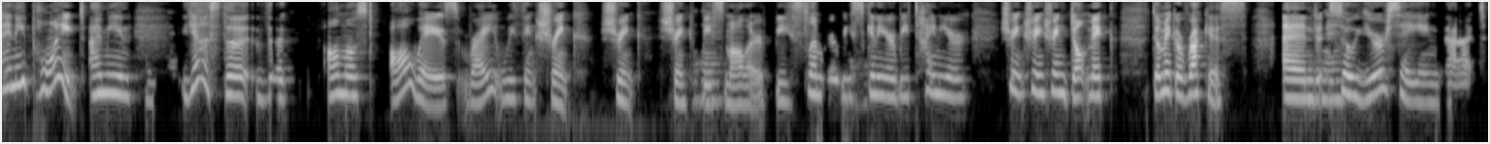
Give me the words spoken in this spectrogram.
any point. I mean, mm-hmm. yes, the the almost always, right? We think shrink, shrink, shrink, mm-hmm. be smaller, be slimmer, be mm-hmm. skinnier, be tinier, shrink, shrink, shrink. Don't make don't make a ruckus. And mm-hmm. so you're saying that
